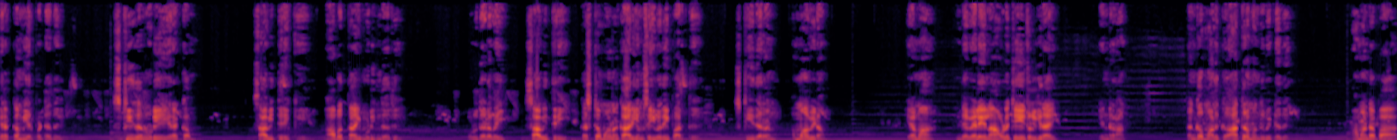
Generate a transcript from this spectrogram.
இரக்கம் ஏற்பட்டது. ஸ்ரீதரனுடைய இரக்கம் சாவித்திரிக்கு ஆபத்தாய் முடிந்தது. ஒரு தடவை சாவித்திரி கஷ்டமான காரியம் செய்வதை பார்த்து ஸ்ரீதரன் அம்மாவிடம் ஏமா இந்த வேலையெல்லாம் அவளை செய்ய சொல்கிறாய்? என்றான். தங்கம்மாளுக்கு ஆத்திரம் வந்துவிட்டது. ஆமாண்டாப்பா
